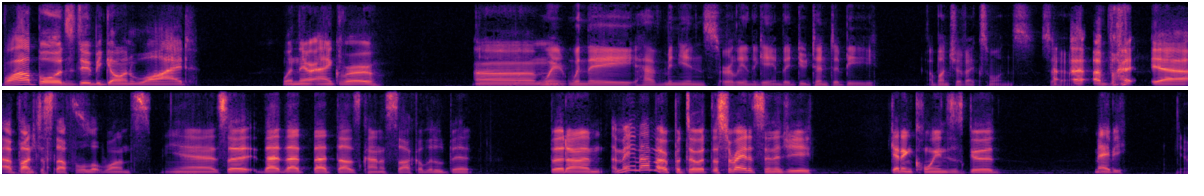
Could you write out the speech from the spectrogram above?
wild boards do be going wide when they're aggro. Um, when when they have minions early in the game, they do tend to be a bunch of X ones. So a, a bu- yeah, a bunch of stuff all at once. Yeah, so that that that does kind of suck a little bit. But um, I mean, I'm open to it. The serrated synergy, getting coins is good. Maybe. Yeah,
